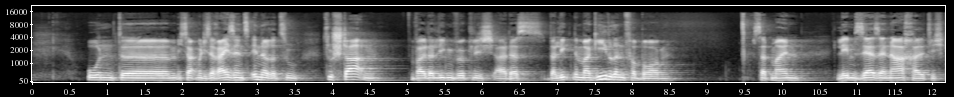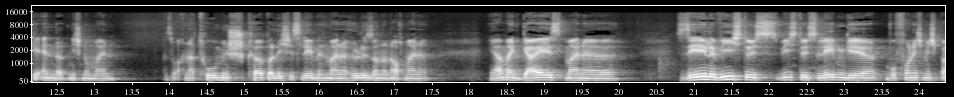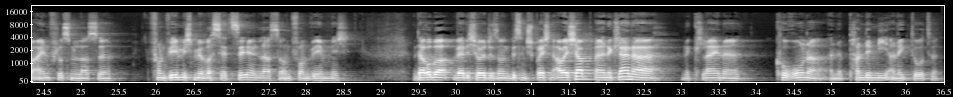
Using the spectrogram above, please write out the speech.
und äh, ich sag mal, diese Reise ins Innere zu, zu starten, weil da liegen wirklich, äh, das, da liegt eine Magie drin verborgen. Das hat mein Leben sehr, sehr nachhaltig geändert. Nicht nur mein also anatomisch, körperliches Leben in meiner Hülle, sondern auch meine, ja, mein Geist, meine Seele, wie ich durchs, wie ich durchs Leben gehe, wovon ich mich beeinflussen lasse von wem ich mir was erzählen lasse und von wem nicht. Und darüber werde ich heute so ein bisschen sprechen. Aber ich habe eine kleine, eine kleine Corona, eine Pandemie-Anekdote.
